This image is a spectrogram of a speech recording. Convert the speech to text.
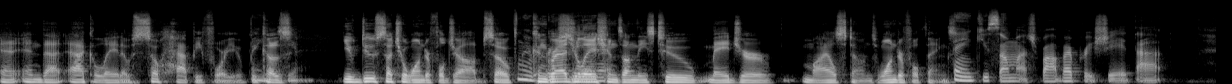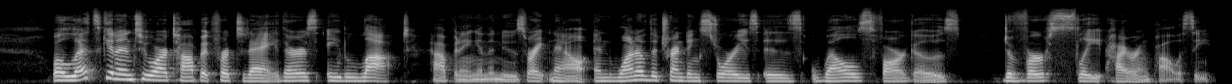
and, and, that accolade, I was so happy for you because you you do such a wonderful job. So, congratulations on these two major milestones. Wonderful things. Thank you so much, Bob. I appreciate that. Well, let's get into our topic for today. There's a lot happening in the news right now. And one of the trending stories is Wells Fargo's diverse slate hiring policy.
